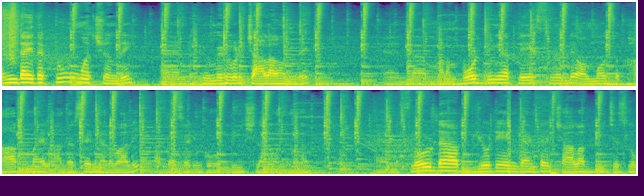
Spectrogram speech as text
ఎండ్ అయితే టూ మచ్ ఉంది. అండ్ హ్యూమిడ్ కూడా చాలా ఉంది. బోట్ దిగిన ప్లేస్ నుండి ఆల్మోస్ట్ ఒక హాఫ్ మైల్ అదర్ సైడ్ నడవాలి. అదర్ సైడ్ ఇంకొక బీచ్ లాగా ఉంది మనం. అండ్ ఫ్లోరిడా బ్యూటీ ఏంటంటే చాలా బీచెస్లో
